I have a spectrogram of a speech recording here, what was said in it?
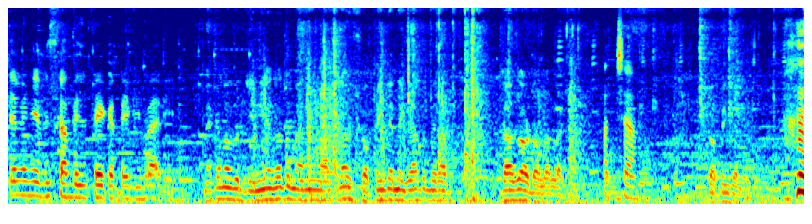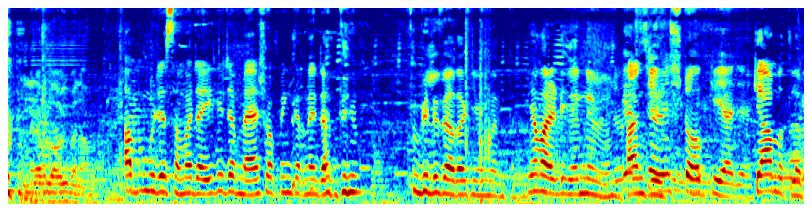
चलेंगे अब इसका बिल पे करने की बारी। मैं कहा मैं वर्जीनिया था तो मैंने वहाँ पर शॉपिंग करने गया तो मेरा दस हज़ार डॉलर लगा। अच्छा। शॉपिंग करने मेरा ब्लॉग ही बना हुआ। अब मुझे समझ आई कि जब मैं शॉपिंग करने जाती हूँ तो बिल ज़्यादा क्यों बनता है? ये हमारे डीएनए में। हाँ जी। स्टॉप किया जाए। क्या मतलब?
